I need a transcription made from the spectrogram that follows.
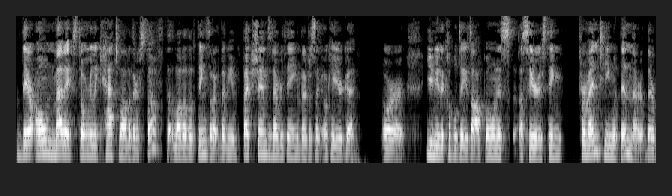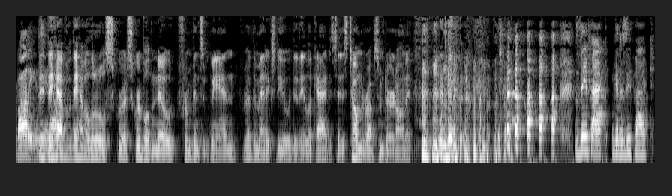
their own medics don't really catch a lot of their stuff. That a lot of the things that are like the infections and everything, they're just like, okay, you're good, or you need a couple days off. But when it's a serious thing fermenting within their their bodies, They, you they know? have they have a little scri- scribbled note from Vince McMahon that the medics do that they look at. It says, "Tell them to rub some dirt on it." Z pack, get a Z pack.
